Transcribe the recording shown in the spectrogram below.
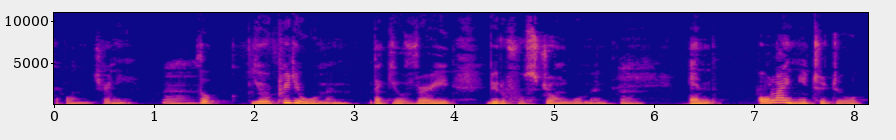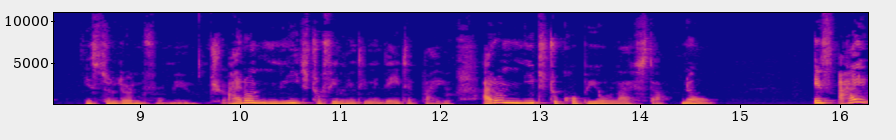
their own journey Mm. look, you're a pretty woman, like you're a very beautiful, strong woman. Mm. And all I need to do is to learn from you. True. I don't need to feel intimidated by you. I don't need to copy your lifestyle. No. If I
